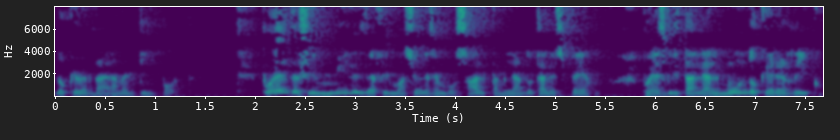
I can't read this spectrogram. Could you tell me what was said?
lo que verdaderamente importa. Puedes decir miles de afirmaciones en voz alta mirándote al espejo, puedes gritarle al mundo que eres rico,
